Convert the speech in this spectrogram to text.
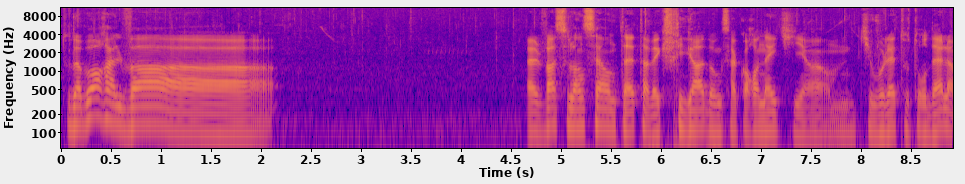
Tout d'abord, elle va, elle va se lancer en tête avec Friga, donc sa coroneille qui, qui volette autour d'elle.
